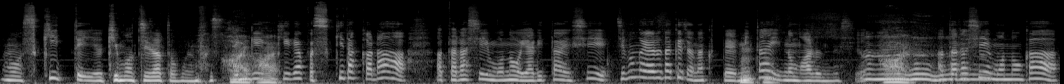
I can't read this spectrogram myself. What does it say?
もう好きっていう気持ちだと思います。はいはい。演劇がやっぱ好きだから新しいものをやりたいし自分がやるだけじゃなくて見たいのもあるんですよ。はい。新しいものが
